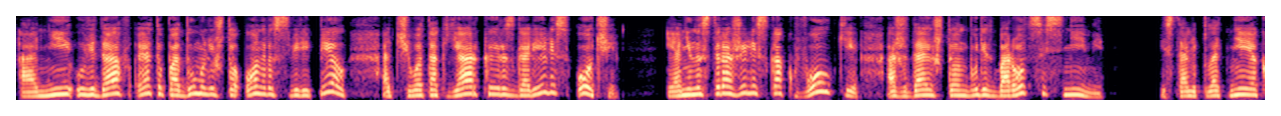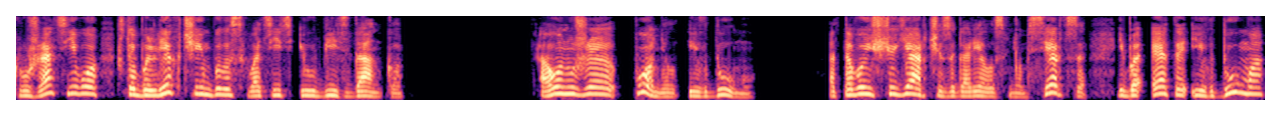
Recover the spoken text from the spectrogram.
А они, увидав это, подумали, что он рассверепел, отчего так ярко и разгорелись очи и они насторожились, как волки, ожидая, что он будет бороться с ними, и стали плотнее окружать его, чтобы легче им было схватить и убить Данко. А он уже понял их думу. Оттого еще ярче загорелось в нем сердце, ибо эта их дума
